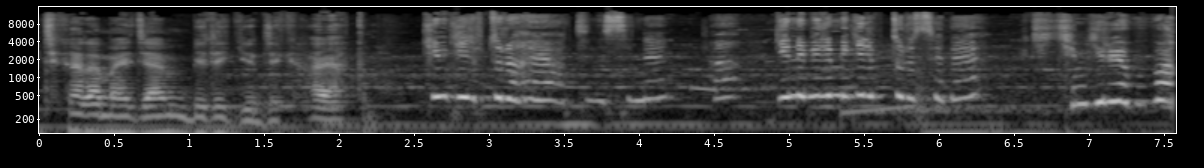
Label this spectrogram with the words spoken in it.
hiç çıkaramayacağım biri girecek hayatıma. Kim girip duruyor hayatını senin? Ha? Yine biri mi girip duruyor seni? Kim giriyor baba?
